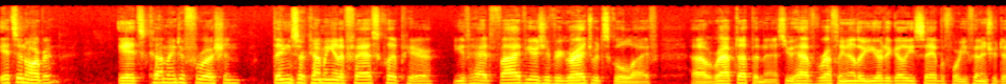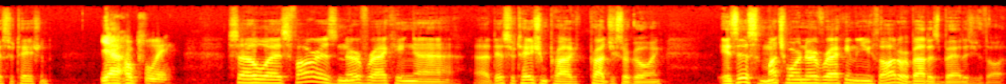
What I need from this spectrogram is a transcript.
It's in orbit. It's coming to fruition. Things are coming at a fast clip here. You've had five years of your graduate school life uh, wrapped up in this. You have roughly another year to go, you say, before you finish your dissertation. Yeah, hopefully. So, as far as nerve wracking uh, uh, dissertation pro- projects are going, is this much more nerve wracking than you thought, or about as bad as you thought?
